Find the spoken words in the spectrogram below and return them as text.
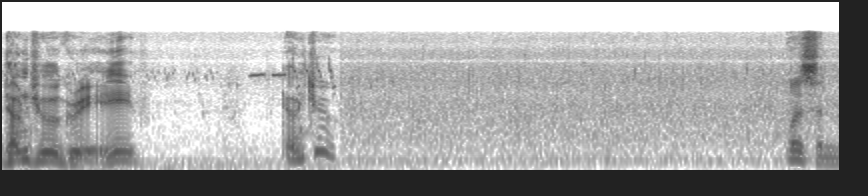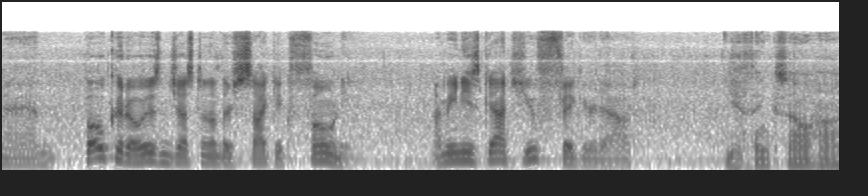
Don't you agree? Don't you? Listen, man, Bokudo isn't just another psychic phony. I mean, he's got you figured out. You think so, huh?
